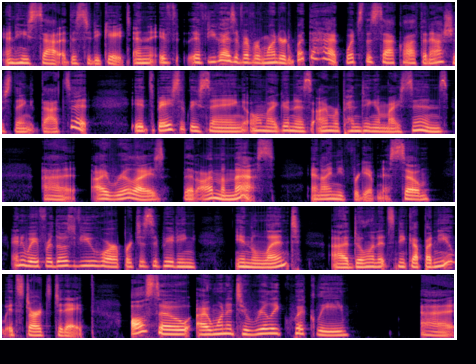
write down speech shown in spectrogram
and he sat at the city gates. And if if you guys have ever wondered what the heck, what's the sackcloth and ashes thing? That's it. It's basically saying, "Oh my goodness, I'm repenting of my sins. Uh, I realize that I'm a mess, and I need forgiveness." So, anyway, for those of you who are participating in Lent, uh, don't let it sneak up on you. It starts today. Also, I wanted to really quickly uh,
